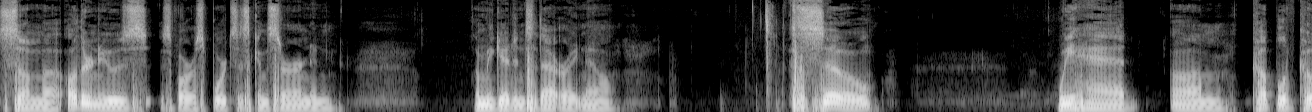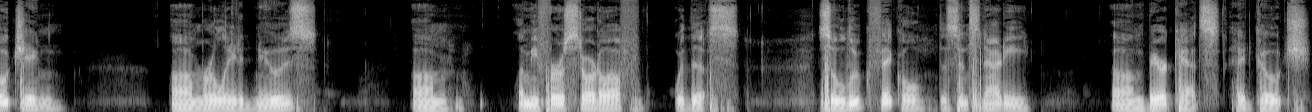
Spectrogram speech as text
some uh, other news as far as sports is concerned, and let me get into that right now. So, we had a um, couple of coaching um, related news. Um, let me first start off with this. So, Luke Fickell, the Cincinnati um, Bearcats head coach,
